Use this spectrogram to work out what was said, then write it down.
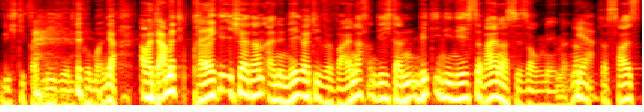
nicht die Familien trümmern, ja. Aber damit präge ich ja dann eine negative Weihnachten, die ich dann mit in die nächste Weihnachtssaison nehme. Ne? Ja. Das heißt,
